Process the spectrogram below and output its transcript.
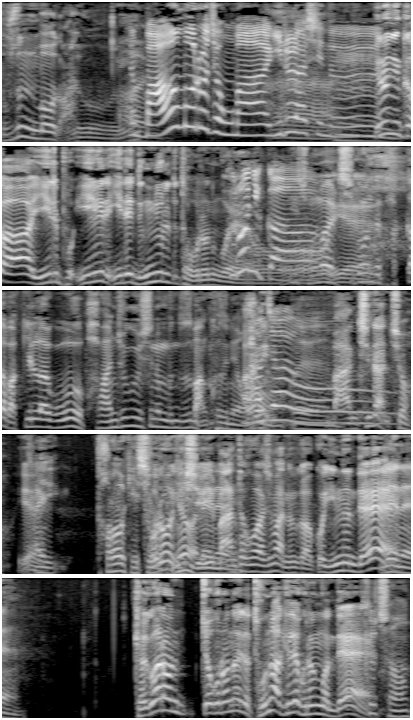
무슨 뭐 아유 그냥 마음으로 정말 일을 하시는. 이러니까 일, 보- 일 일의 능률도 더 오르는 거예요. 그러니까. 정말 예. 직원들 밥값 아끼려고 밥 안 주고 계시는 분들도 많거든요. 아니, 맞아요. 많지는 않죠. 예. 아니, 덜어 계시거든요. 더러 계시 네네. 많다고 하시면 안 될 것 같고 있는데 네네. 결과론적으로는 돈을 아끼려 그런 건데 그렇죠.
